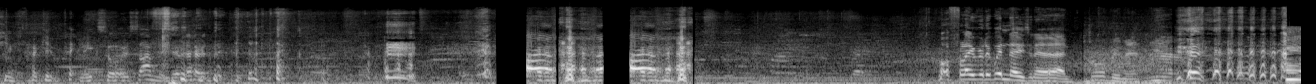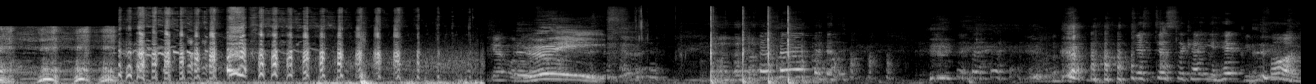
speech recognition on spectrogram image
You fucking picnic sort of sandwich over there. what flavour are the windows in here then? Strawberry man. Just dislocate your hip, you'll be fine.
